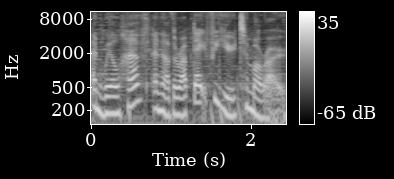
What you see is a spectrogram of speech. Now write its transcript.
and we'll have another update for you tomorrow.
